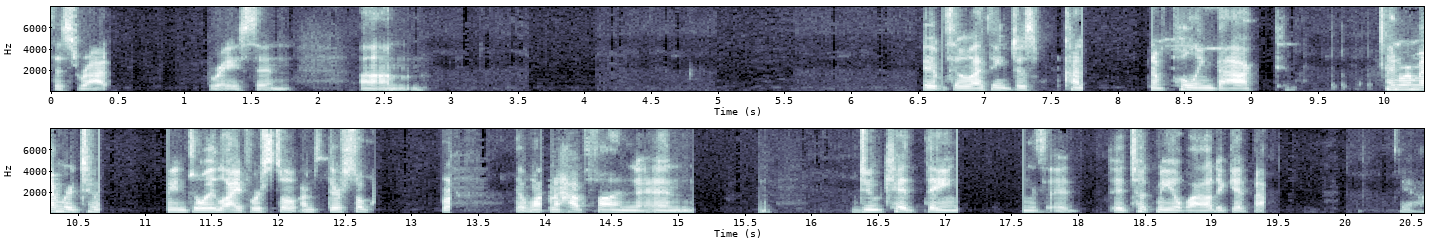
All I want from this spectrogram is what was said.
this rat race and um it, so i think just kind of pulling back and remember to enjoy life we're still I'm, they're still that want to have fun and do kid things it it took me a while to get back yeah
